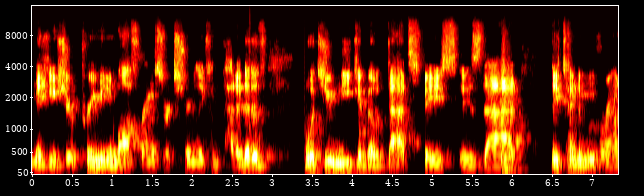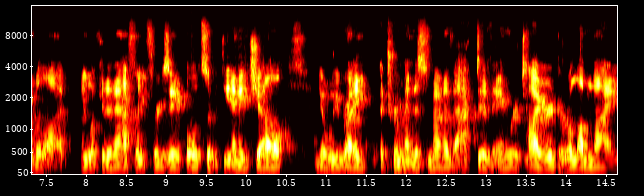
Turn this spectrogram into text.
making sure premium offerings are extremely competitive. What's unique about that space is that they tend to move around a lot. You look at an athlete, for example, let's look at the NHL. You know, we write a tremendous amount of active and retired or alumni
